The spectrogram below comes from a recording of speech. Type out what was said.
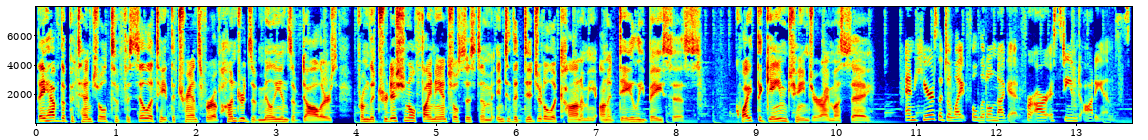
they have the potential to facilitate the transfer of hundreds of millions of dollars from the traditional financial system into the digital economy on a daily basis. Quite the game changer, I must say. And here's a delightful little nugget for our esteemed audience.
